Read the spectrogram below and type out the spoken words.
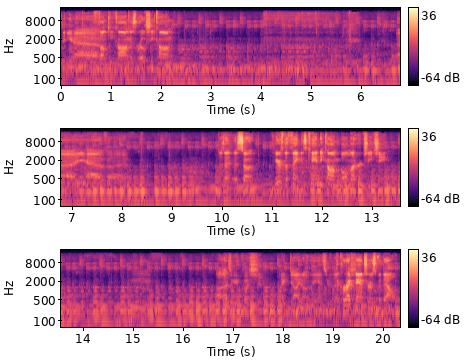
then you have Funky Kong is Roshi Kong. uh, you have uh, Does that so? Here's the thing: is Candy Kong Bulma or Chi Chi? oh, that's a good question. I, I don't know the answer to that. The correct answer is Videl.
